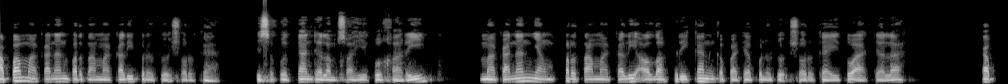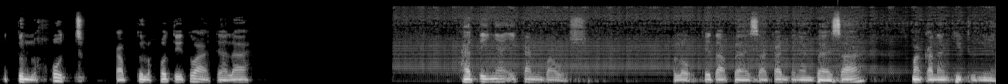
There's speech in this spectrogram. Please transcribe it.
Apa makanan pertama kali penduduk surga? Disebutkan dalam Sahih Bukhari makanan yang pertama kali Allah berikan kepada penduduk surga itu adalah kabtul khut. Kabtul khut itu adalah hatinya ikan paus. Kalau kita bahasakan dengan bahasa makanan di dunia.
